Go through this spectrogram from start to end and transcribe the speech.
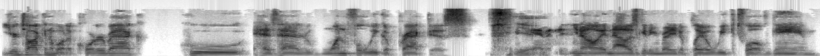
you're talking about a quarterback who has had one full week of practice. yeah. And, you know, and now is getting ready to play a week 12 game.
